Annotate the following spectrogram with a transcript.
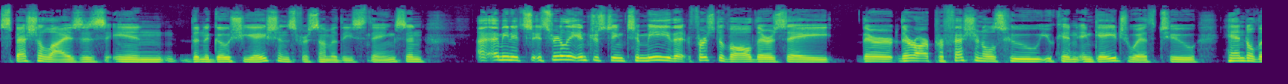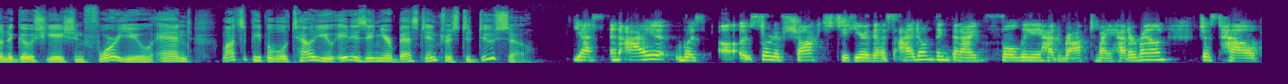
specializes in the negotiations for some of these things. And I, I mean, it's it's really interesting to me that first of all, there's a there there are professionals who you can engage with to handle the negotiation for you, and lots of people will tell you it is in your best interest to do so. Yes. And I was uh, sort of shocked to hear this. I don't think that I fully had wrapped my head around just how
